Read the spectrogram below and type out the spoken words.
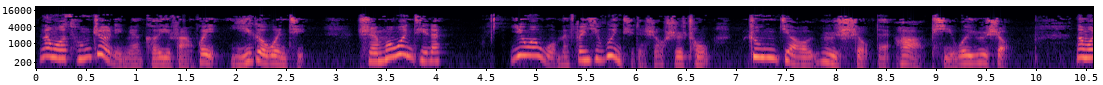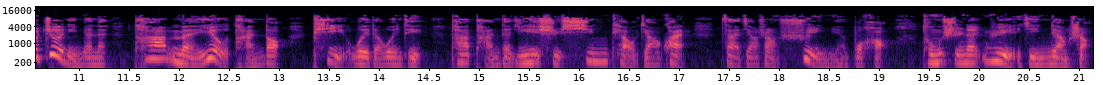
那么从这里面可以反馈一个问题，什么问题呢？因为我们分析问题的时候是从中焦入手的哈，脾胃入手。那么这里面呢，他没有谈到脾胃的问题，他谈的一是心跳加快，再加上睡眠不好，同时呢月经量少，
